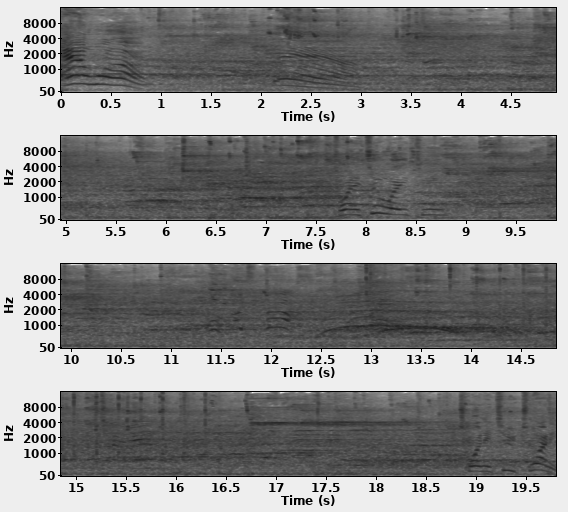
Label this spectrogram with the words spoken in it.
And one. Damn. 22 18. Twenty-two twenty.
